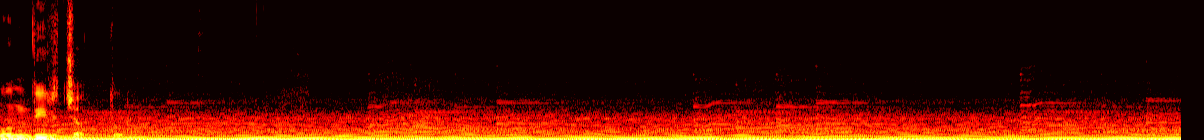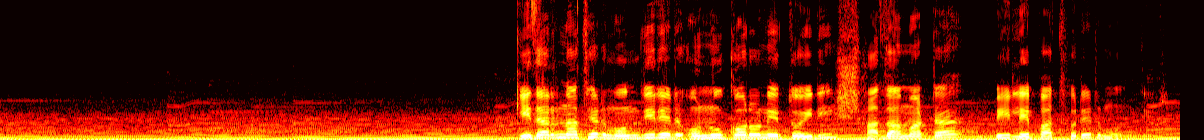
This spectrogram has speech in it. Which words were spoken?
মন্দির চত্বর। কেদারনাথের মন্দিরের অনুকরণে তৈরি সাদামাটা বেলে পাথরের মন্দির।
